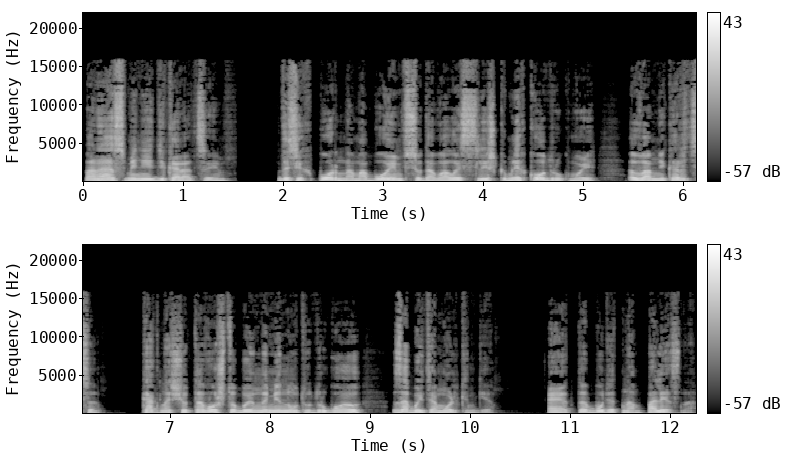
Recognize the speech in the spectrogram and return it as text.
Пора сменить декорации. До сих пор нам обоим все давалось слишком легко, друг мой. Вам не кажется? Как насчет того, чтобы на минуту-другую забыть о Молькинге? Это будет нам полезно.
